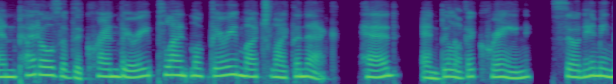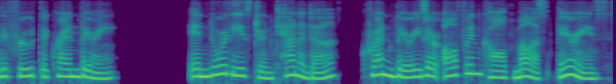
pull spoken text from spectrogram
and petals of the cranberry plant look very much like the neck, head, and bill of a crane, so naming the fruit the cranberry. In northeastern Canada, cranberries are often called mossberries,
